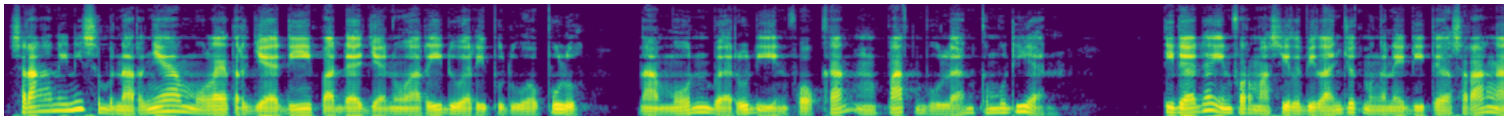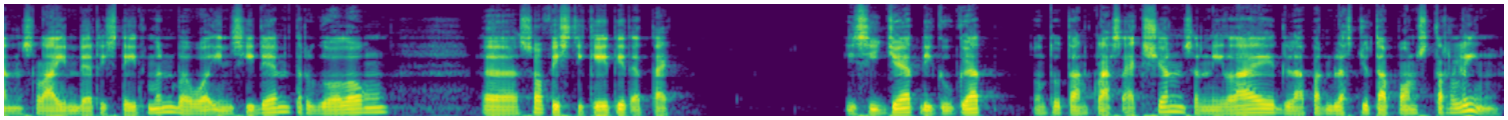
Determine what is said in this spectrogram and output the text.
Serangan ini sebenarnya mulai terjadi pada Januari 2020, namun baru diinfokan 4 bulan kemudian. Tidak ada informasi lebih lanjut mengenai detail serangan selain dari statement bahwa insiden tergolong uh, sophisticated attack. EasyJet digugat tuntutan class action senilai 18 juta pound sterling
